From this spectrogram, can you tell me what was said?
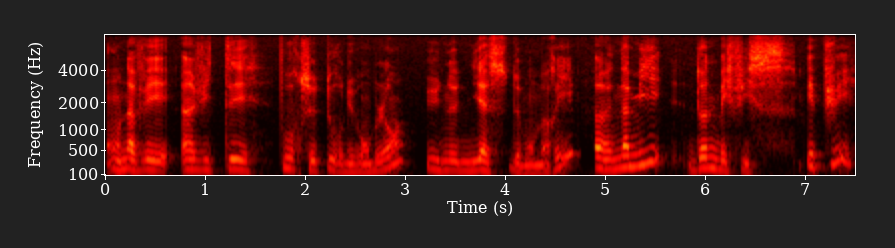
On avait invité pour ce tour du Mont Blanc une nièce de mon mari, un ami d'un de mes fils. Et puis,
